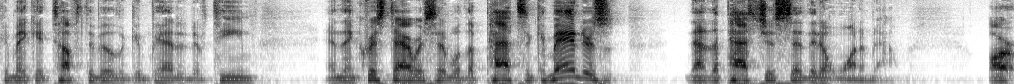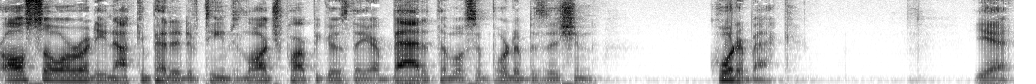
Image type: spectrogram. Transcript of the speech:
could make it tough to build a competitive team. And then Chris Towers said, well, the Pats and Commanders, now the Pats just said they don't want him now, are also already not competitive teams in large part because they are bad at the most important position, quarterback. Yeah,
